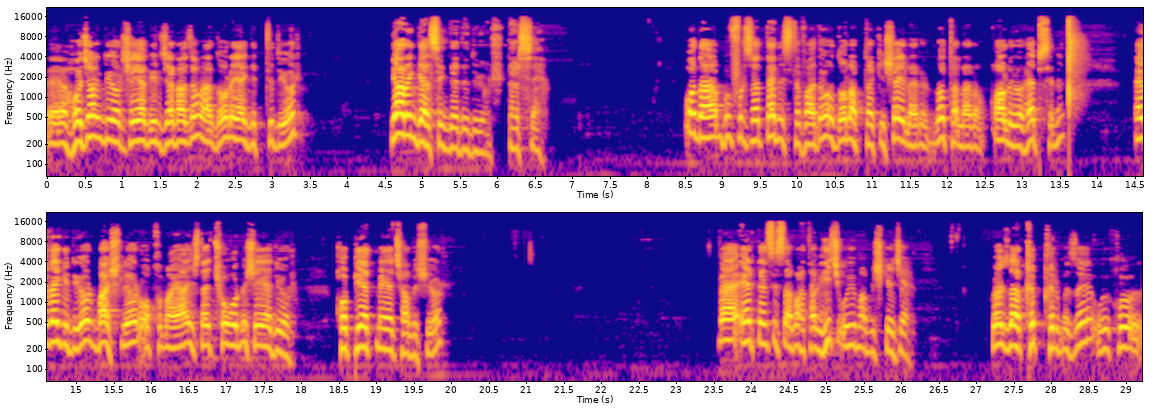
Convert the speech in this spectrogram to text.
E, hocan diyor şeye bir cenaze vardı oraya gitti diyor. Yarın gelsin dedi diyor derse. O da bu fırsattan istifade o dolaptaki şeyleri, notaları alıyor hepsini. Eve gidiyor, başlıyor okumaya işte çoğunu şey ediyor. Kopya etmeye çalışıyor. Ve ertesi sabah tabii hiç uyumamış gece. Gözler kıpkırmızı, uyku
